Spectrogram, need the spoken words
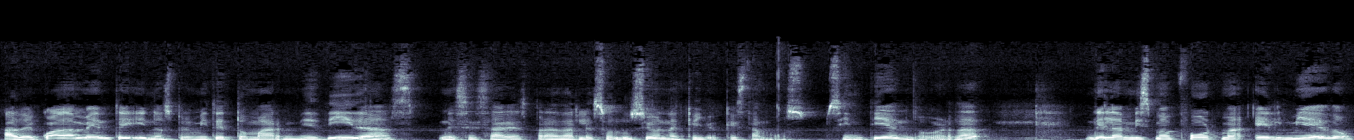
adecuadamente y nos permite tomar medidas necesarias para darle solución a aquello que estamos sintiendo, ¿verdad? De la misma forma, el miedo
